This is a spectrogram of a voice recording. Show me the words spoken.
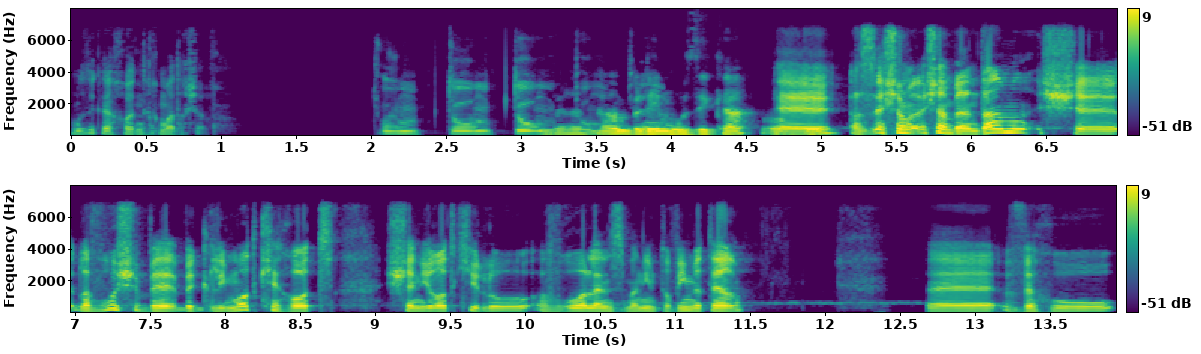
מוזיקה יכול להיות נחמד עכשיו. טום טום טום בן טום. אדם בלי מוזיקה, אה, אוקיי. אז יש שם, יש שם בן אדם שלבוש בגלימות כהות שנראות כאילו עברו עליהם זמנים טובים יותר והוא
